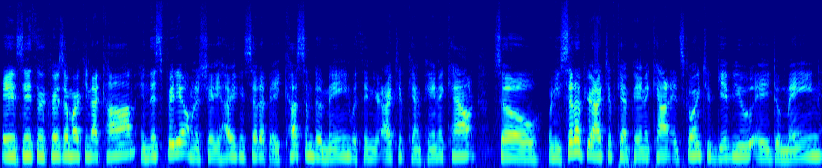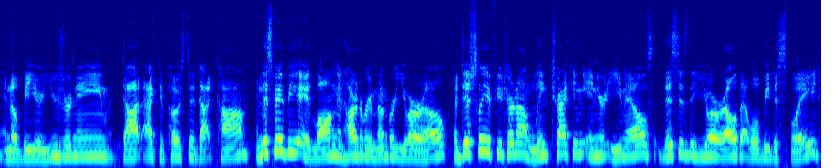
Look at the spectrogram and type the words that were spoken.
Hey, it's Nathan with CrazyEyeMarketing.com. In this video, I'm going to show you how you can set up a custom domain within your ActiveCampaign account. So when you set up your ActiveCampaign account, it's going to give you a domain and it'll be your username.activehosted.com. And this may be a long and hard to remember URL. Additionally, if you turn on link tracking in your emails, this is the URL that will be displayed,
